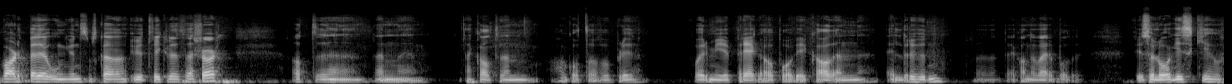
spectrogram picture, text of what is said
valp eller ung hund som skal utvikle seg sjøl at uh, den er eh, ikke alltid den har godt av å bli for mye prega og påvirka av den eldre hunden. Det kan jo være både fysiologiske og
